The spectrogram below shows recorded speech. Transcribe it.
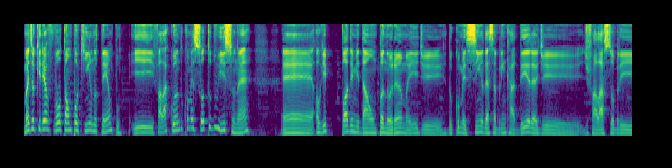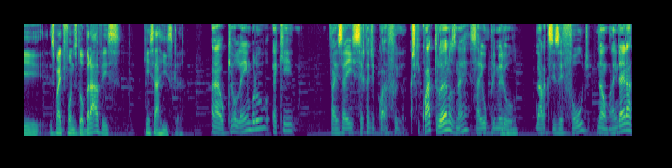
Mas eu queria voltar um pouquinho no tempo e falar quando começou tudo isso, né? É, alguém pode me dar um panorama aí de, do comecinho dessa brincadeira de, de falar sobre smartphones dobráveis? Quem se arrisca? É, o que eu lembro é que Faz aí cerca de. Foi, acho que quatro anos, né? Saiu o primeiro uhum. Galaxy Z Fold. Não, ainda era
